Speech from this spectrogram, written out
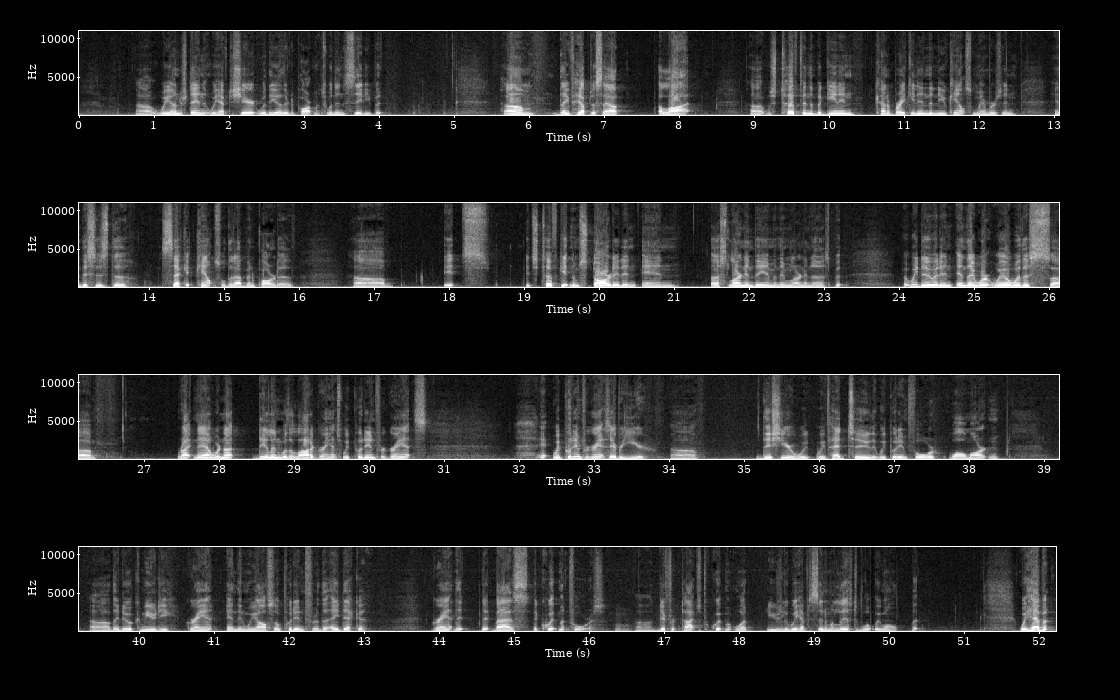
Uh, we understand that we have to share it with the other departments within the city, but um, they've helped us out a lot. Uh, it was tough in the beginning, kind of breaking in the new council members, and, and this is the second council that I've been a part of. Uh, it's it's tough getting them started and, and us learning them and them learning us, but but we do it and, and they work well with us. Uh, right now, we're not dealing with a lot of grants. We put in for grants. Eh, we put in for grants every year. Uh, this year we, we've had two that we put in for Walmart and uh, they do a community grant and then we also put in for the ADECA grant that, that buys equipment for us mm-hmm. uh, different types of equipment what usually we have to send them a list of what we want but we haven't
